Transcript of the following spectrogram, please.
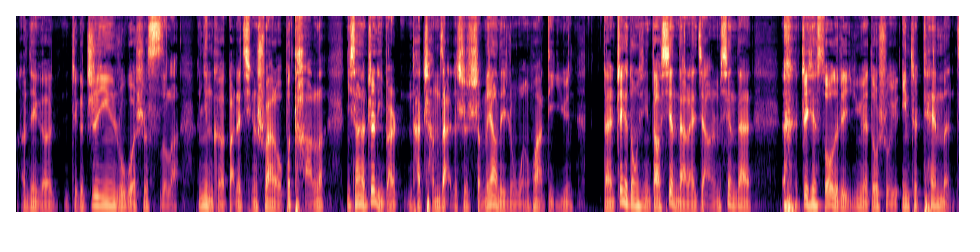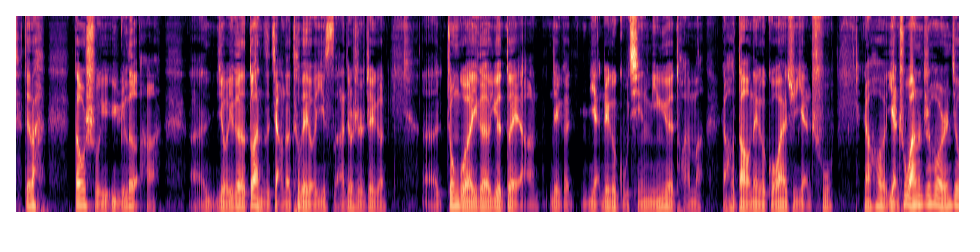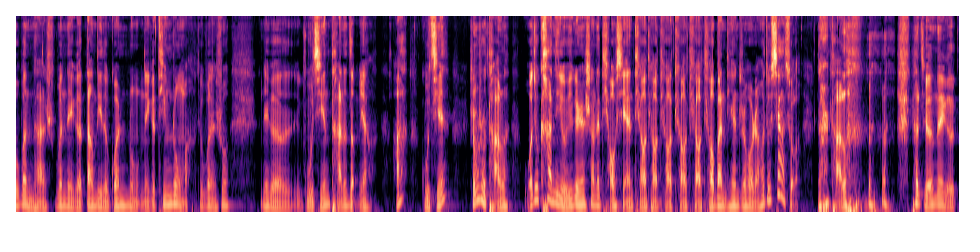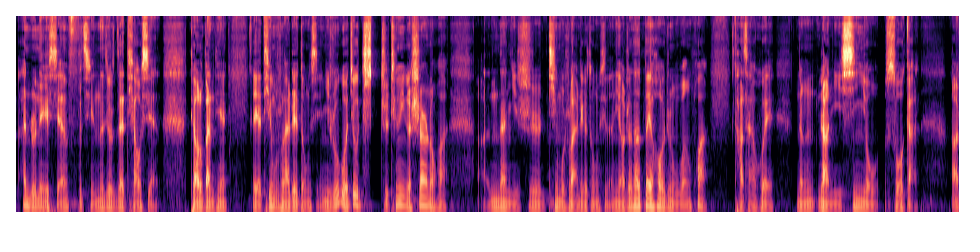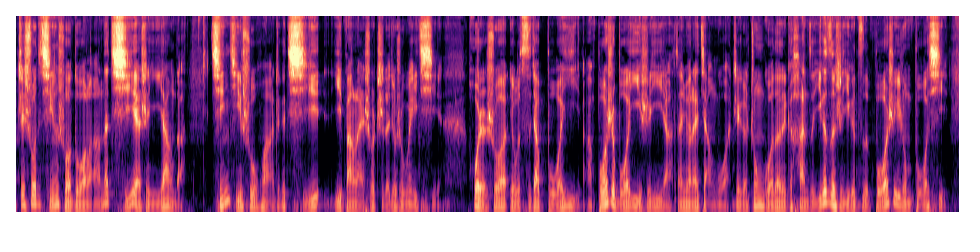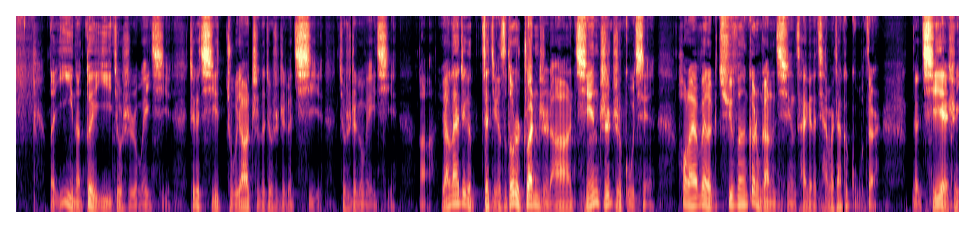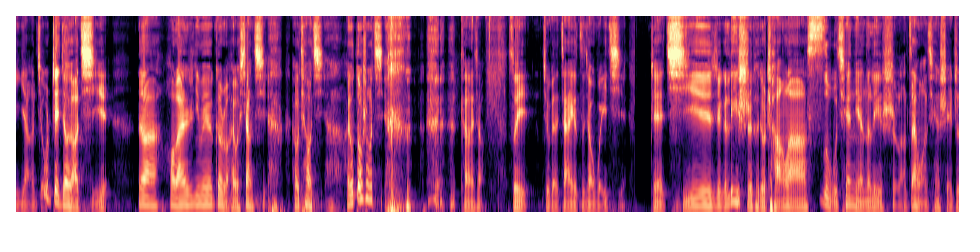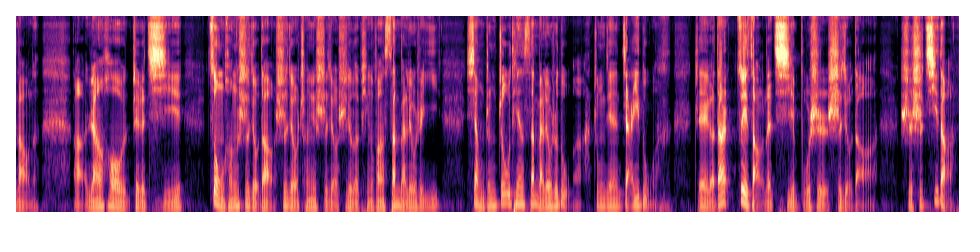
啊，那个这个知音如果是死了，宁可把这琴摔了，我不弹了。你想想这里边它承载的是什么样的一种文化底蕴？但这些东西你到现代来讲，什么现代 这些所有的这音乐都属于 entertainment，对吧？都属于娱乐啊。呃，有一个段子讲的特别有意思啊，就是这个。呃，中国一个乐队啊，那个演这个古琴民乐团嘛，然后到那个国外去演出，然后演出完了之后，人就问他，问那个当地的观众，那个听众嘛，就问说，那个古琴弹的怎么样啊？古琴。什么时候弹了？我就看见有一个人上来调弦，调调调调调调半天之后，然后就下去了，哪儿弹了？他觉得那个按住那个弦抚琴的就是在调弦，调了半天也听不出来这东西。你如果就只只听一个声的话，啊，那你是听不出来这个东西的。你要知道它背后这种文化，它才会能让你心有所感啊。这说的琴说多了啊，那棋也是一样的，琴棋书画这个棋一般来说指的就是围棋。或者说有个词叫博弈啊，博是博，弈是弈啊。咱原来讲过，这个中国的这个汉字，一个字是一个字，博是一种博戏，那弈呢，对弈就是围棋。这个棋主要指的就是这个棋，就是这个围棋啊。原来这个这几个字都是专指的啊，琴只指古琴，后来为了区分各种各样的琴，才给它前面加个古字儿。那棋也是一样，就这叫叫棋。对吧？后来是因为各种还有象棋，还有跳棋啊，还有斗兽棋，开玩笑，所以就给它加一个字叫围棋。这棋这个历史可就长了啊，四五千年的历史了，再往前谁知道呢？啊，然后这个棋纵横十九道，十九乘以十九，十九的平方三百六十一，象征周天三百六十度啊，中间加一度。这个当然最早的棋不是十九道啊，是十七道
